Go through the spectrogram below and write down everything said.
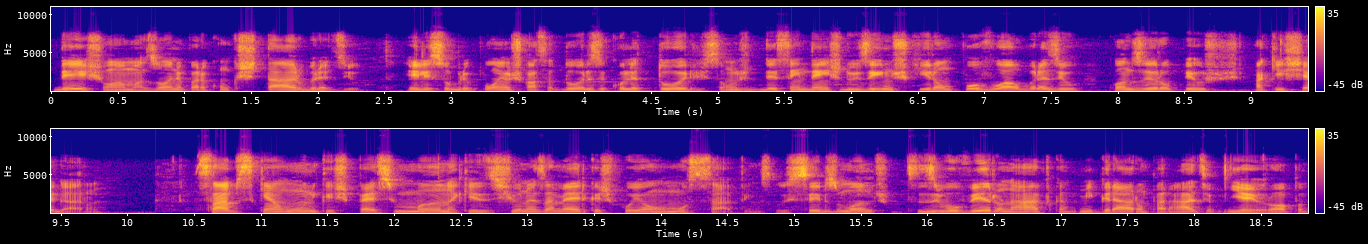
deixam a Amazônia para conquistar o Brasil. Eles sobrepõem aos caçadores e coletores, são os descendentes dos índios que irão povoar o Brasil quando os europeus aqui chegaram. Sabe-se que a única espécie humana que existiu nas Américas foi a Homo sapiens. Os seres humanos se desenvolveram na África, migraram para a Ásia e a Europa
